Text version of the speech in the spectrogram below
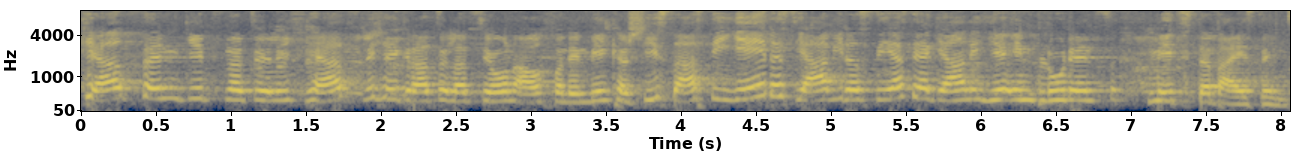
Kerzen gibt es natürlich herzliche Gratulation auch von den Milka Skistars, die jedes Jahr wieder sehr, sehr gerne hier in Bludenz mit dabei sind.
